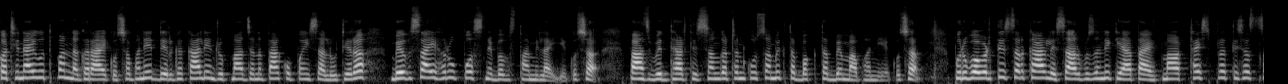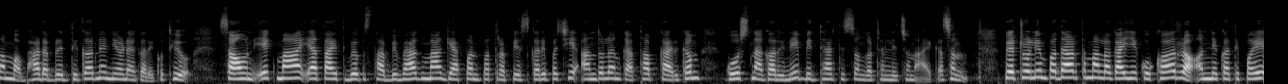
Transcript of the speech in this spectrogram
कठिनाई उत्पन्न गराएको छ भने दीर्घकालीन रूपमा जनताको पैसा लुटेर व्यवसायीहरू पोस्ने व्यवस्था मिलाइएको छ। पाँच विद्यार्थी संगठनको संयुक्त वक्तव्यमा भनिएको छ। पूर्ववर्ती सरकारले सार्वजनिक यातायातमा अठाइस प्रतिशतसम्म भाडा वृद्धि गर्ने निर्णय गरेको थियो। साउन एकमा यातायात व्यवस्था विभागमा ज्ञापन पत्र पेश गरेपछि आन्दोलनका थप कार्यक्रम घोषणा गरिने विद्यार्थी संगठनले जनाएका छन्। पेट्रोलियम पदार्थमा लगाइएको कर र अन्य कतिपय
